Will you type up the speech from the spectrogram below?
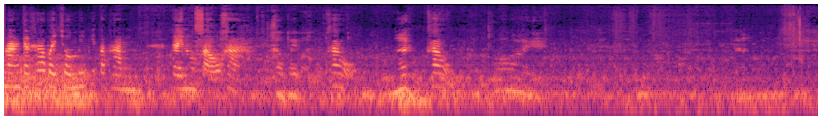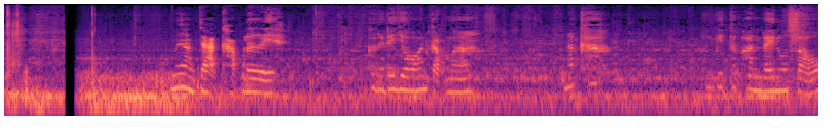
ำลังจะเข้าไปชมพิพิธภัณฑ์ไดโนเสาร์ค่ะ เข้าไปบ่เข้าเฮ้ยเข้า โอ้ยเนื่องจากขับเลย ก็เลยได้ย้อนกลับมานะคะพิพิธภัณฑ์ไดโนเสาร์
